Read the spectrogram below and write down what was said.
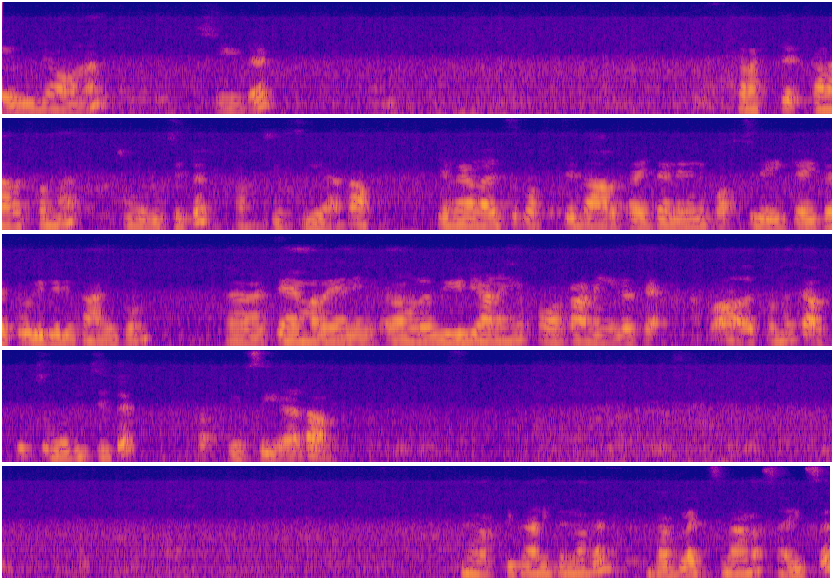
യെല്ലോ ആണ്. ഷെയ്ഡ് കറക്റ്റ് കളറൊക്കെ ഒന്ന് ചോദിച്ചിട്ട് പർച്ചേസ് ചെയ്യുക കേട്ടോ. ചില കളേഴ്സ് കുറച്ച് ഡാർക്കായിട്ട് അല്ലെങ്കിൽ കുറച്ച് ലൈറ്റ് ആയിട്ടൊക്കെ വീഡിയോയിൽ കാണിക്കും. ക്യാമറ ആണെങ്കിൽ നമ്മൾ വീഡിയോ ആണെങ്കിലും ഫോട്ടോ ആണെങ്കിലൊക്കെ അപ്പോൾ അതൊക്കെ ഒന്ന് കറക്റ്റ് ചോദിച്ചിട്ട് പർച്ചേസ് ചെയ്യുക കേട്ടോ. നിർത്തി കാണിക്കുന്നത് ഡബിൾ എക്സിലാണ് സൈസ്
